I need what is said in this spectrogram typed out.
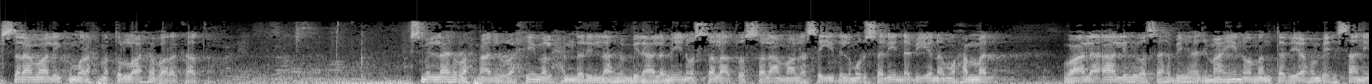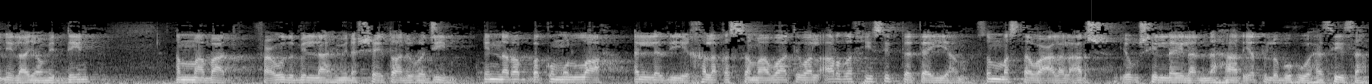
السلام عليكم ورحمة الله وبركاته بسم الله الرحمن الرحيم الحمد لله رب العالمين والصلاة والسلام على سيد المرسلين نبينا محمد وعلى آله وصحبه أجمعين ومن تبعهم بإحسان إلى يوم الدين أما بعد فأعوذ بالله من الشيطان الرجيم إن ربكم الله الذي خلق السماوات والأرض في ستة أيام ثم استوى على العرش يغشي الليل النهار يطلبه حسيسا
